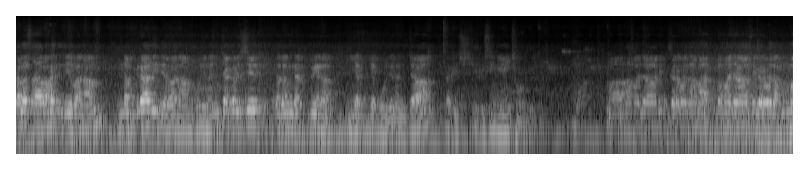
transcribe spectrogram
कलशावहति देवानां नवग्रादि देवानां पूजनं च करिष्ये तदङ्गत्वेन यज्ञपूजनं च करिष्ये इसी में ही छोड़ दीजिए अहमजानि गर्वधमत्वमजासि गर्वधम्म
